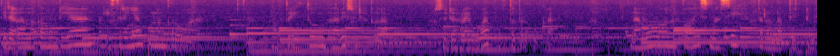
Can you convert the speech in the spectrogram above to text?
Tidak lama kemudian, istrinya pulang ke rumah. Waktu itu hari sudah gelap, sudah lewat waktu berbuka. Namun Qais masih terlelap tidur.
